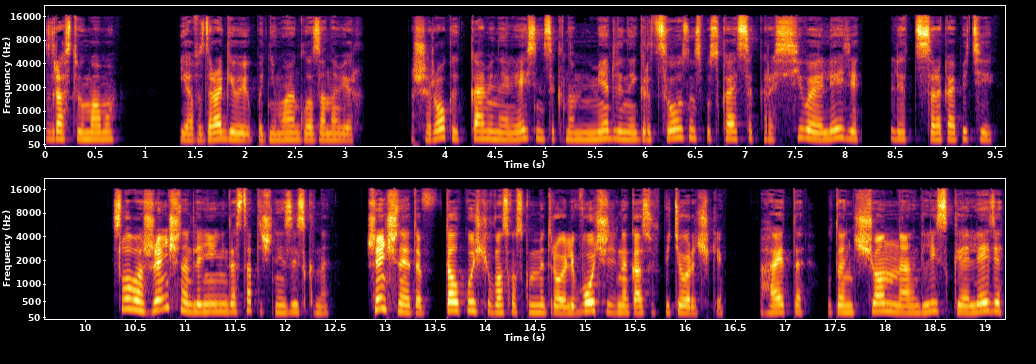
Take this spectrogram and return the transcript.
«Здравствуй, мама». Я вздрагиваю и поднимаю глаза наверх. По широкой каменной лестнице к нам медленно и грациозно спускается красивая леди лет сорока пяти. Слово «женщина» для нее недостаточно изысканно. Женщина — это в толкучке в московском метро или в очереди на кассу в пятерочке. А эта утонченная английская леди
